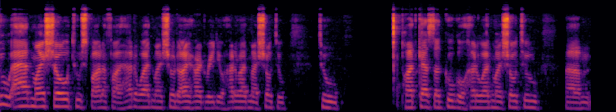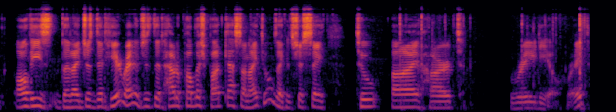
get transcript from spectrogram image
to add my show to Spotify how to add my show to iHeartRadio how to add my show to to podcast.google how to add my show to um, all these that I just did here right? I just did how to publish podcasts on iTunes. I could just say to iHeart radio right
